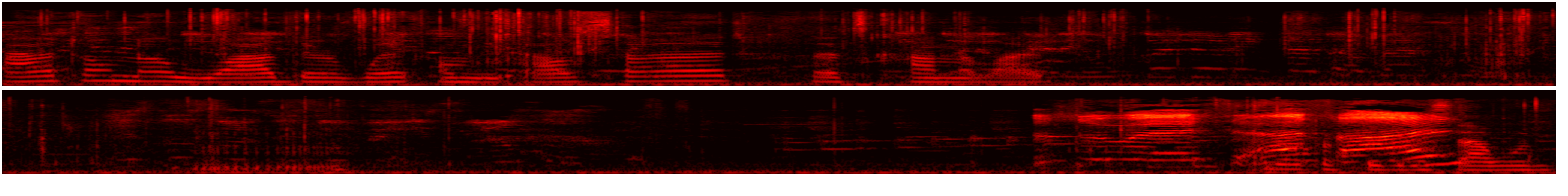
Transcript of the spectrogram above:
I don't know why they're wet on the outside. That's kind of like... Mm, I figure this out one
